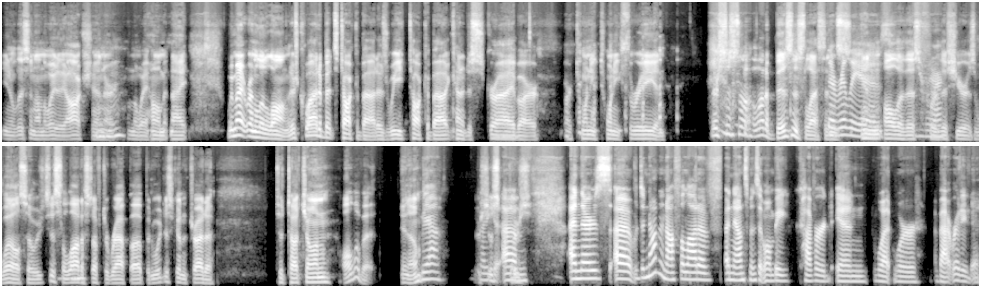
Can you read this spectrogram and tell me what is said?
you know, listen on the way to the auction Mhm. or on the way home at night. We might run a little long. There's quite a bit to talk about as we talk about, kind of describe Mm-hmm. our our 2023 and. There's just a, a lot of business lessons really in is. all of this for There. this year as well. So it's just a Mm-hmm. lot of stuff to wrap up, and we're just going to try to to touch on all of it. You know, Yeah. there's just. Um, there's And there's uh, not an awful lot of announcements that won't be covered in what we're about ready to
